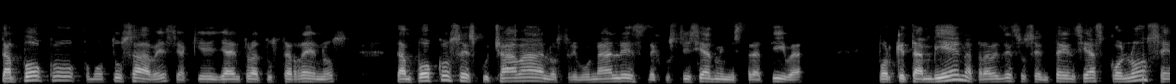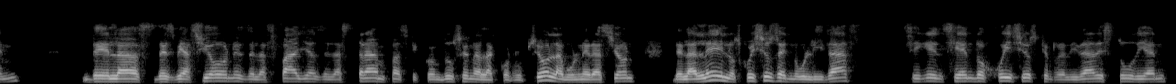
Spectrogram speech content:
Tampoco, como tú sabes, y aquí ya entro a tus terrenos, tampoco se escuchaba a los tribunales de justicia administrativa, porque también a través de sus sentencias conocen de las desviaciones, de las fallas, de las trampas que conducen a la corrupción, la vulneración de la ley, los juicios de nulidad siguen siendo juicios que en realidad estudian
